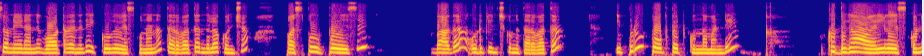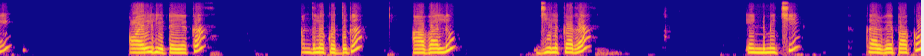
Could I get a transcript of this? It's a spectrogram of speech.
సో నేను అన్ని వాటర్ అనేది ఎక్కువగా వేసుకున్నాను. తర్వాత అందులో కొంచెం పసుపు ఉప్పు వేసి బాగా ఉడికించుకున్న తర్వాత ఇప్పుడు పోపు పెట్టుకుందామండి. కొద్దిగా ఆయిల్ వేసుకొని ఆయిల్ హీట్ అయ్యాక అందులో కొద్దిగా ఆవాలు జీలకర్ర ఎండుమిర్చి కరివేపాకు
